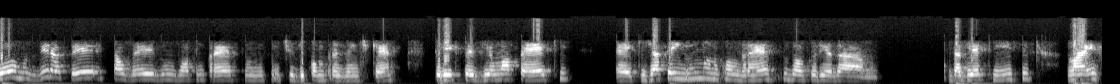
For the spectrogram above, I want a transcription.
formos vir a ter, talvez um voto impresso, no sentido como o presidente quer, teria que ser via uma PEC, é, que já tem uma no Congresso, da autoria da, da Bia Kicis, mas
